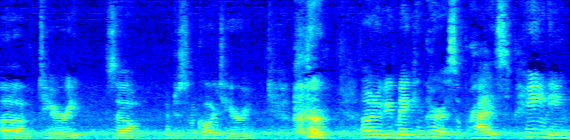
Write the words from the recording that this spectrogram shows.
uh, Terry, so I'm just going to call her Terry. I'm going to be making her a surprise painting,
